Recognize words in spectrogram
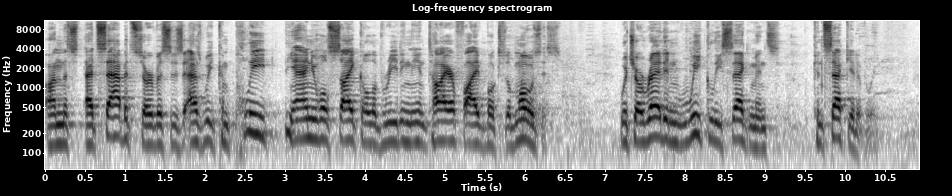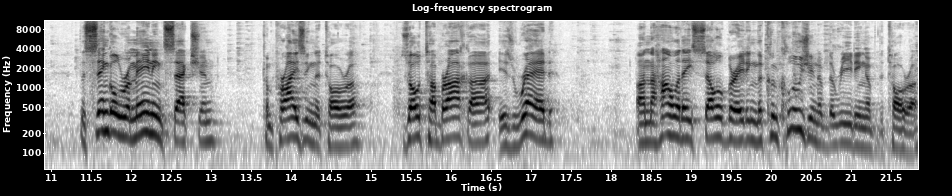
the, at Sabbath services as we complete the annual cycle of reading the entire five books of Moses, which are read in weekly segments consecutively. The single remaining section comprising the Torah, Zot HaBracha, is read on the holiday celebrating the conclusion of the reading of the Torah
